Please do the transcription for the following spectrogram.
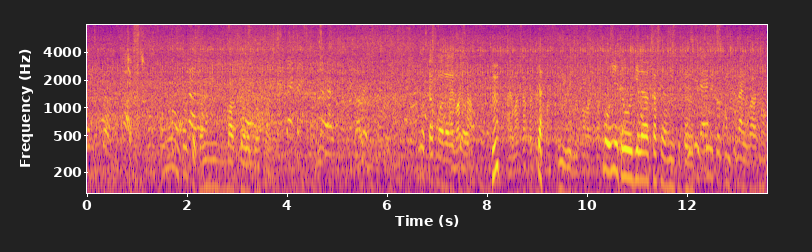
Nu, nu, nu, pâinile nu, pâinile, a, prima lui, aia. Nu știu acum de Hmm? Ai WhatsApp pe Da. telefon? Nu video pe WhatsApp. Bun, intru de la cafea, intru pe... Îți trimit oricum când ai WhatsApp.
